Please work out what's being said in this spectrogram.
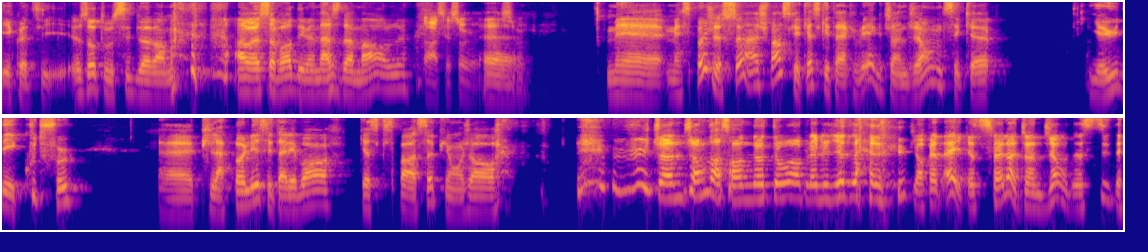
écoute, eux autres aussi doivent en, en recevoir des menaces de mort, là. Ah, c'est sûr. c'est Euh, sûr. Mais, mais c'est pas juste ça. hein. Je pense que qu'est-ce qui est arrivé avec John Jones, c'est que il y a eu des coups de feu. Euh, puis la police est allée voir qu'est-ce qui se passait, puis ils ont genre vu John Jones dans son auto en plein milieu de la rue, puis ils ont fait Hey, qu'est-ce que tu fais là, John Jones? T'es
